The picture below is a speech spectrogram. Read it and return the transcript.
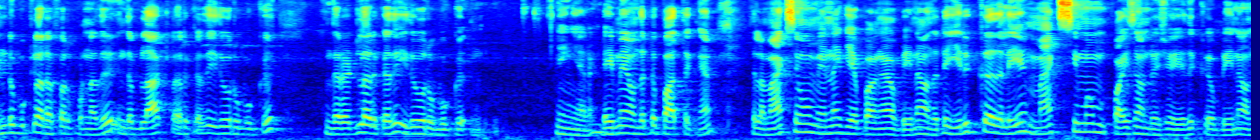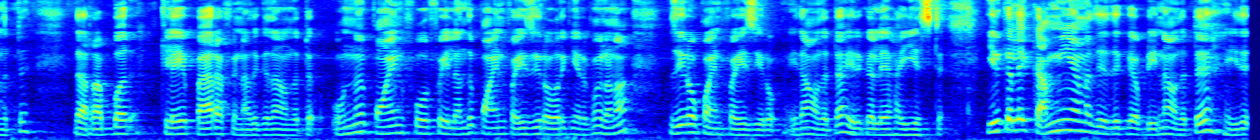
ரெண்டு புக்கில் ரெஃபர் பண்ணது. இந்த பிளாக்ல இருக்கிறது இது ஒரு புக்கு இந்த ரெட்டில் இருக்கிறது இது ஒரு புக்கு நீங்கள் ரெண்டையுமே வந்துட்டு பார்த்துக்கங்க. இதில் மேக்ஸிமம் என்ன கேட்பாங்க அப்படின்னா வந்துட்டு இருக்கிறதுலையே மேக்ஸிமம் பாய்சான் ரேஷியோ எதுக்கு அப்படின்னா வந்துட்டு இந்த ரப்பர் க்ளே பேராஃபின் அதுக்கு தான் வந்துட்டு. ஒன்று பாயிண்ட் ஃபோர் ஃபைவ்லேருந்து பாயிண்ட் ஃபைவ் ஜீரோ வரைக்கும் இருக்கும். இல்லைனா ஜீரோ பாயிண்ட் ஃபைவ் ஜீரோ இதான் வந்துட்டு இருக்கிறதுலே ஹையஸ்ட்டு இருக்கிறதுலே கம்மியானது எதுக்கு அப்படின்னா வந்துட்டு இது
